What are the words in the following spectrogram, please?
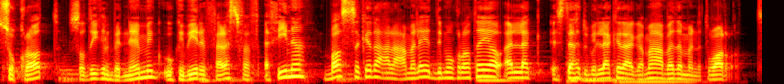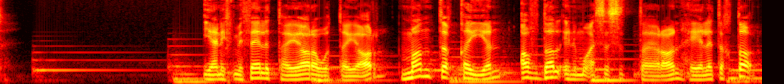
سقراط صديق البرنامج وكبير الفلاسفة في أثينا بص كده على عملية الديمقراطية وقال لك استهدوا بالله كده يا جماعة بدل ما نتورط. يعني في مثال الطيارة والطيار منطقيا أفضل إن مؤسسة الطيران هي اللي تختار.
